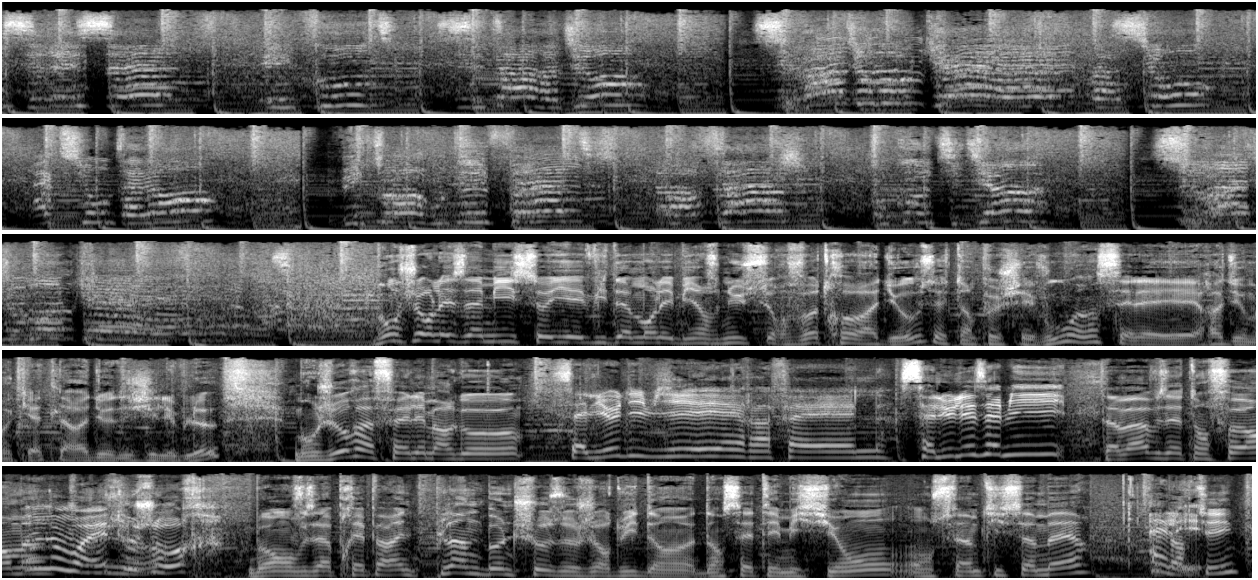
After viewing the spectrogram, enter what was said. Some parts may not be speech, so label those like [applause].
c'est recette. Écoute, c'est ta radio. C'est Radio Moquette. Passion, action, talent. Victoire ou défaite, partage au quotidien sur Radio Moquette. Bonjour les amis, soyez évidemment les bienvenus sur votre radio. Vous êtes un peu chez vous, hein, c'est les Radio Moquette, la radio des Gilets Bleus. Bonjour Raphaël et Margot. Salut Olivier et Raphaël. Salut les amis Ça va, vous êtes en forme Ouais, toujours. Bon, on vous a préparé plein de bonnes choses aujourd'hui dans, dans cette émission. On se fait un petit sommaire C'est Allez. parti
